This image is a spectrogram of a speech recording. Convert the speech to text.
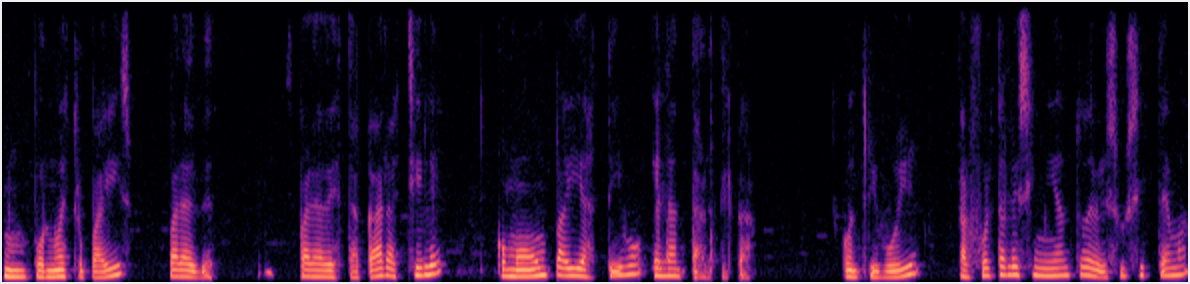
mm, por nuestro país para, para destacar a Chile como un país activo en la Antártica, contribuir al fortalecimiento del subsistema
